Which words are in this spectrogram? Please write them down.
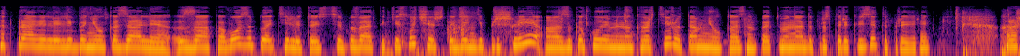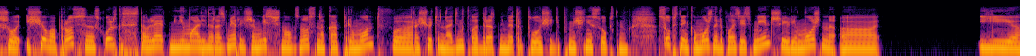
отправили, либо не указали, за кого заплатили. То есть бывают такие случаи, что деньги пришли, а за какую именно квартиру там не указано. Поэтому надо просто реквизиты проверять. Хорошо. Еще вопрос. Сколько составляет минимальный размер ежемесячного взноса на капремонт в расчете на один квадратный метр площади помещения собственника? Собственника можно ли платить меньше или можно... Э, и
